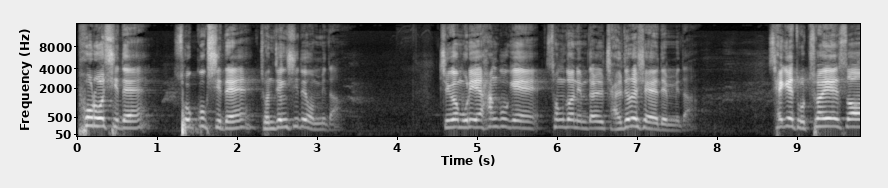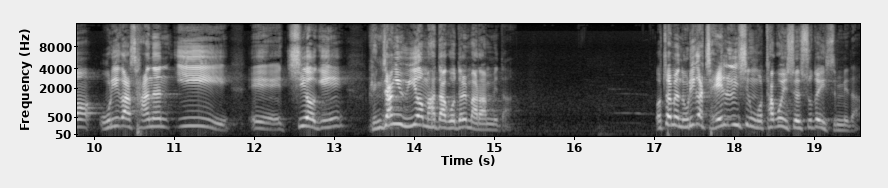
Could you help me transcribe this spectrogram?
포로 시대, 속국 시대, 전쟁 시대 옵니다. 지금 우리 한국의 성도님들 잘 들으셔야 됩니다. 세계 도처에서 우리가 사는 이, 이 지역이 굉장히 위험하다고들 말합니다. 어쩌면 우리가 제일 의식 못하고 있을 수도 있습니다.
